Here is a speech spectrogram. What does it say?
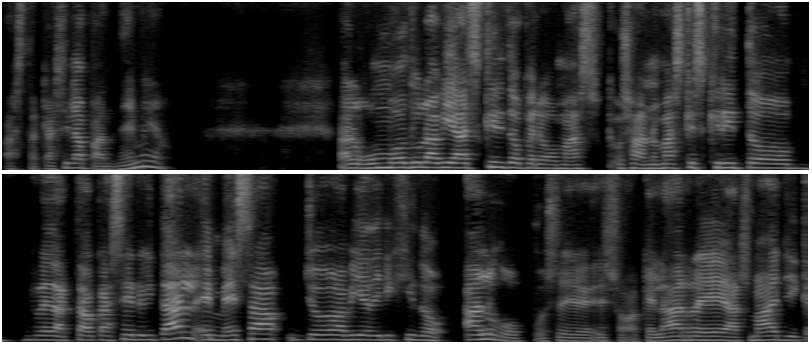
hasta casi la pandemia algún módulo había escrito, pero más, o sea, no más que escrito, redactado casero y tal. En mesa yo había dirigido algo, pues eh, eso, Aquelarre, Ars Magic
